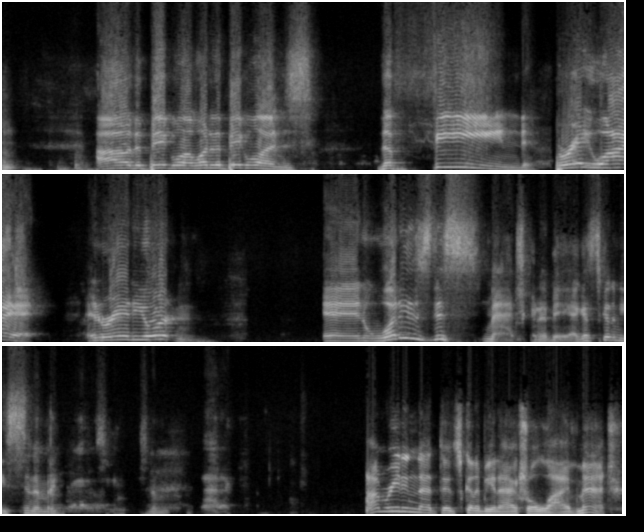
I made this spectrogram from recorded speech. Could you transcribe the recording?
Oh, the big one. One of the big ones. The Fiend, Bray Wyatt, and Randy Orton. And what is this match going to be? I guess it's going to be cinema, cinematic. I'm reading that it's going to be an actual live match.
